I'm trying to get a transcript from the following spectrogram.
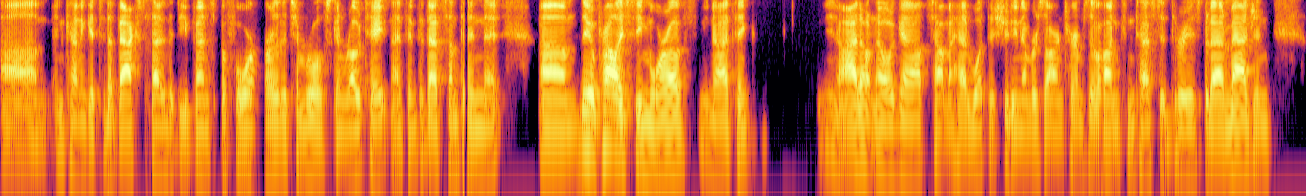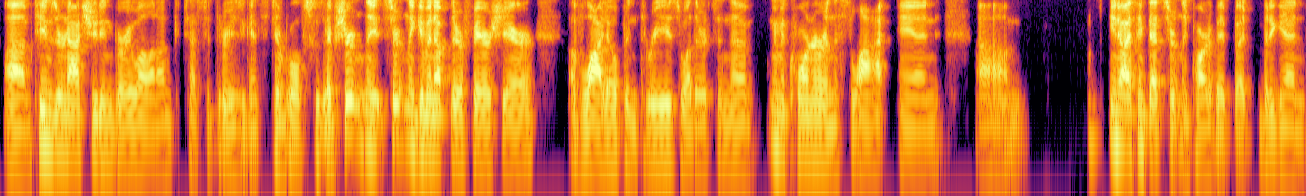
um, and kind of get to the backside of the defense before the Timberwolves can rotate. And I think that that's something that um, they'll probably see more of. You know, I think you know, I don't know again off the top of my head what the shooting numbers are in terms of uncontested threes, but I imagine um, teams are not shooting very well on uncontested threes against the Timberwolves because they've certainly certainly given up their fair share of wide open threes, whether it's in the in the corner in the slot, and um, you know, I think that's certainly part of it. But but again,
